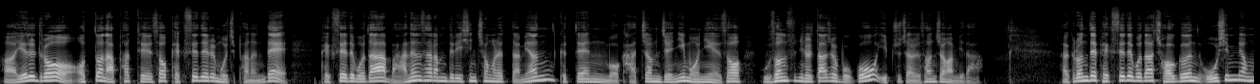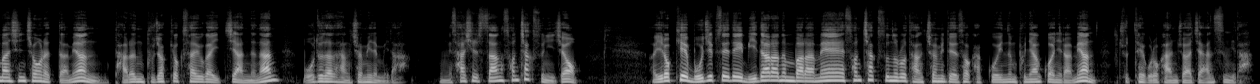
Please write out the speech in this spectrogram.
아, 예를 들어 어떤 아파트에서 100세대를 모집하는데 100세대보다 많은 사람들이 신청을 했다면 그땐 뭐 가점제니 뭐니 해서 우선순위를 따져보고 입주자를 선정합니다. 아, 그런데 100세대보다 적은 50명만 신청을 했다면 다른 부적격 사유가 있지 않는 한 모두 다 당첨이 됩니다. 음, 사실상 선착순이죠. 아, 이렇게 모집 세대에 미달하는 바람에 선착순으로 당첨이 돼서 갖고 있는 분양권이라면 주택으로 간주하지 않습니다.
